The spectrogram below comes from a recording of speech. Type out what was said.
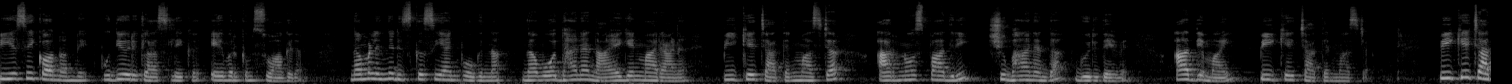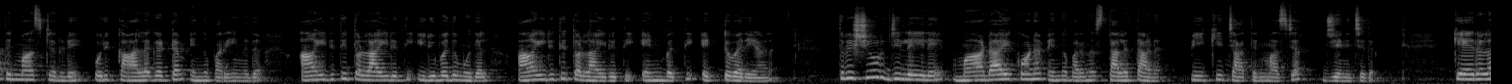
പി എസ് സി കോർണറിന്റെ പുതിയൊരു ക്ലാസ്സിലേക്ക് ഏവർക്കും സ്വാഗതം. നമ്മൾ ഇന്ന് ഡിസ്കസ് ചെയ്യാൻ പോകുന്ന നവോത്ഥാന നായകന്മാരാണ് P K Chathan master Arnos Pathiri Subhananda Gurudevan. ആദ്യമായി P K Chathan master. P K Chathan മാസ്റ്ററുടെ ഒരു കാലഘട്ടം എന്ന് പറയുന്നത് ആയിരത്തി തൊള്ളായിരത്തി ഇരുപത് മുതൽ ആയിരത്തി തൊള്ളായിരത്തി എൺപത്തി എട്ട് വരെയാണ്. തൃശൂർ ജില്ലയിലെ മാടായിക്കോണം എന്ന് പറയുന്ന സ്ഥലത്താണ് പി കെ ചാത്തൻ മാസ്റ്റർ ജനിച്ചത്. കേരള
